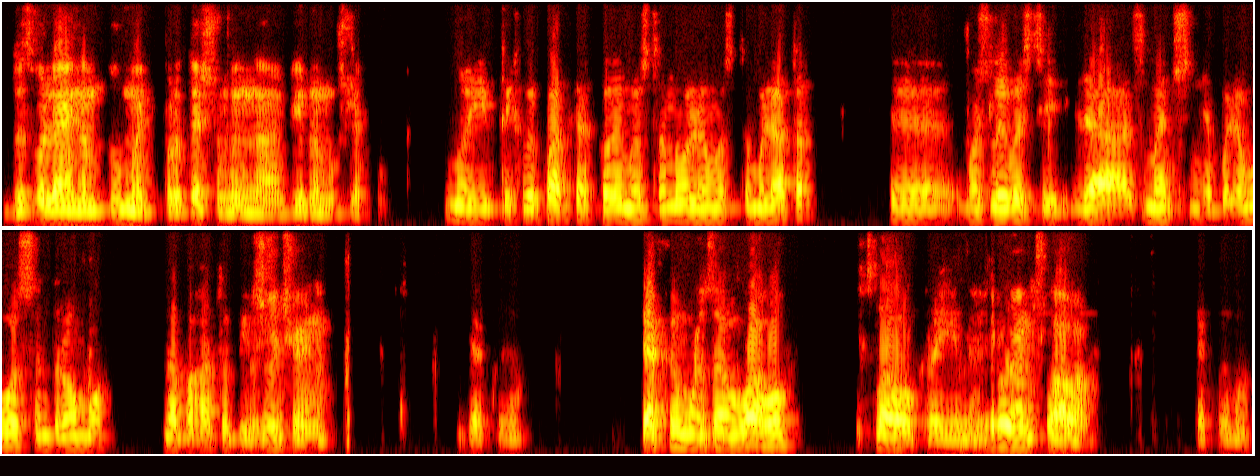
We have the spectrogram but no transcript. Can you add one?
дозволяє нам думати про те, що ми на вірному шляху. Ну і в тих випадках, коли ми встановлюємо стимулятор, можливості для зменшення больового синдрому набагато більше. Звичайно. Дякую. Дякуємо за увагу. Слава Україні! Героям слава! Дякуємо.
